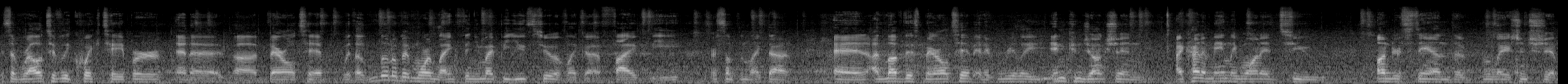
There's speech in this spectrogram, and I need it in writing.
it's a relatively quick taper and a, a, barrel tip with a little bit more length than you might be used to of like a 5B or something like that. And I love this barrel tip and it really, in conjunction, I kind of mainly wanted to understand the relationship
